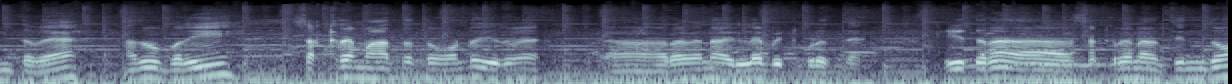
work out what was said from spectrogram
ಇಂಥವೆ ಅದು ಬರೀ ಸಕ್ಕರೆ ಮಾತ್ರ ತೊಗೊಂಡು ಇರುವೆ ರವೆನ ಇಲ್ಲೇ ಬಿಟ್ಬಿಡುತ್ತೆ. ಈ ಥರ ಸಕ್ಕರೆನ ತಿಂದು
